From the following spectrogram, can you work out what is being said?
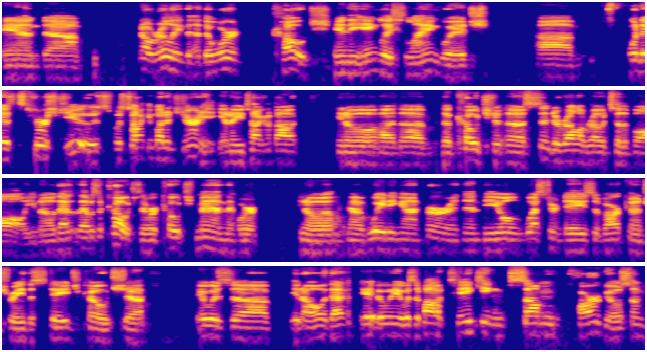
and uh, you know, really, the, the word coach in the English language, um, when it's first used, was talking about a journey. You know, you're talking about you know uh, the the coach uh, Cinderella road to the ball. You know that that was a coach. There were coach men that were you know uh, waiting on her. And then the old Western days of our country, the stagecoach. Uh, it was uh, you know that it, it, was about taking some cargo, some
